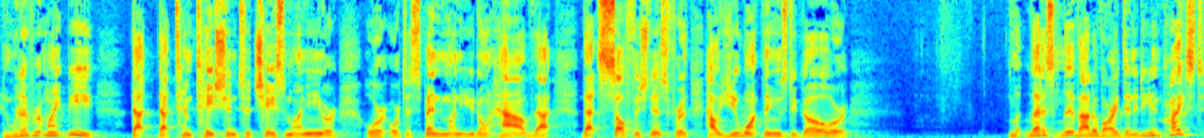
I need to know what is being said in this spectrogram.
And whatever it might be, that, that temptation to chase money or, or, or to spend money you don't have, that, that selfishness for how you want things to go, or let us live out of our identity in Christ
